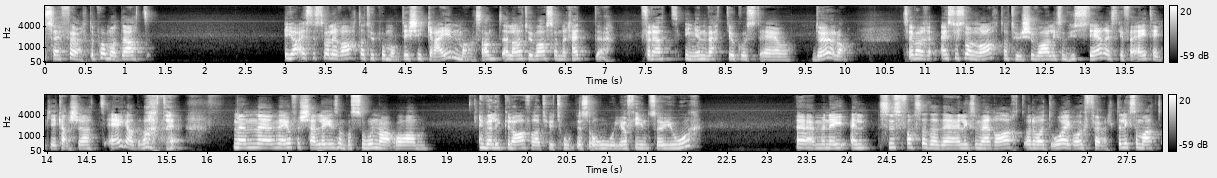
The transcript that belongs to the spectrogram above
så jeg følte på en måte at ja, jeg synes det var litt rart at hun på en måte ikke grein mer. Eller at hun var sånn redd. For ingen vet jo hvordan det er å dø. da. Så Jeg, var, jeg synes det var rart at hun ikke var liksom hysterisk, for jeg tenker kanskje at jeg hadde vært det. Men eh, vi er jo forskjellige som personer, og jeg er veldig glad for at hun tok det så rolig og fint som hun gjorde. Eh, men jeg, jeg syns fortsatt at det liksom er rart, og det var da jeg òg følte liksom at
